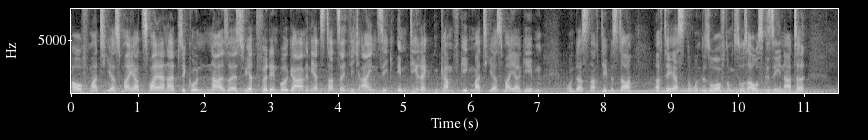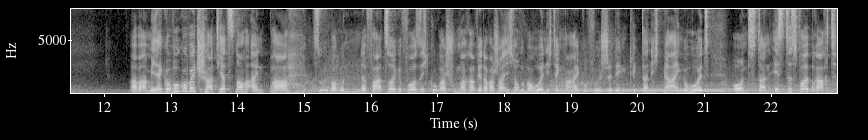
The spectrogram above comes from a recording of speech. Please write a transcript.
auf Matthias Meyer. Zweieinhalb Sekunden. Also es wird für den Bulgaren jetzt tatsächlich einen Sieg im direkten Kampf gegen Matthias Meyer geben. Und das, nachdem es da nach der ersten Runde so hoffnungslos ausgesehen hatte. Aber Milenko Vukovic hat jetzt noch ein paar zu überrundende Fahrzeuge vor sich. Cora Schumacher wird er wahrscheinlich noch überholen. Ich denke mal, Heiko Fulsche, den kriegt er nicht mehr eingeholt. Und dann ist es vollbracht.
